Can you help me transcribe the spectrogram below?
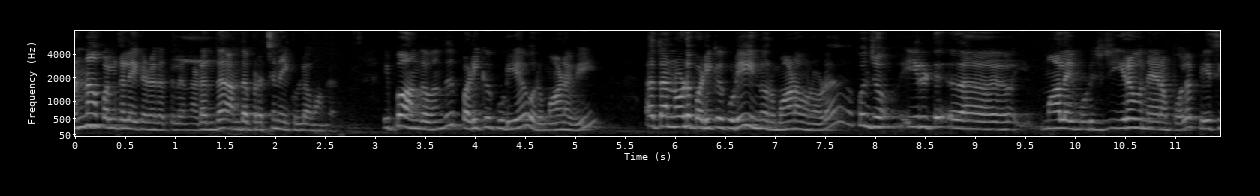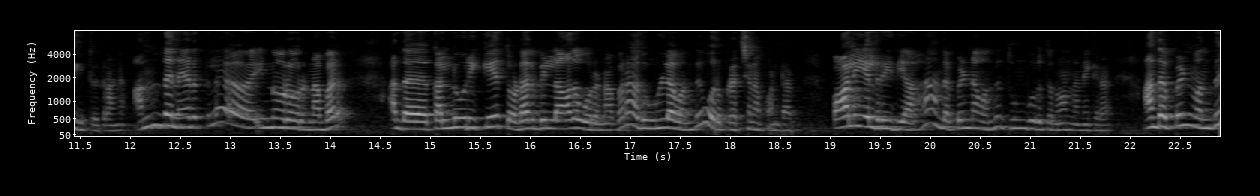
அண்ணா பல்கலைக்கழகத்தில் நடந்த அந்த பிரச்சனைக்குள்ளே வாங்க. இப்போ அங்கே வந்து படிக்கக்கூடிய ஒரு மாணவி தன்னோட தன்னோடு படிக்கக்கூடிய இன்னொரு மாணவனோட கொஞ்சம் இருட்டு மாலை முடிஞ்சிச்சு இரவு நேரம் போல் பேசிக்கிட்டு இருக்கிறாங்க. அந்த நேரத்தில் இன்னொரு ஒரு நபர் அந்த கல்லூரிக்கே தொடர்பில்லாத ஒரு நபர் அது உள்ளே வந்து ஒரு பிரச்சனை பண்ணுறார் பாலியல் ரீதியாக அந்த பெண்ணை வந்து துன்புறுத்தணும்னு நினைக்கிறார். அந்த பெண் வந்து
